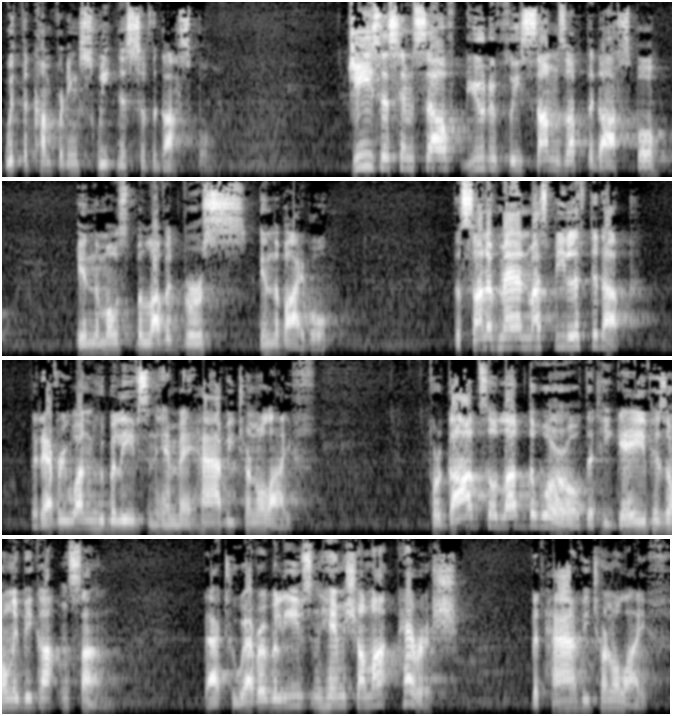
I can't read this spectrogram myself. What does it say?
with the comforting sweetness of the gospel. Jesus himself beautifully sums up the gospel in the most beloved verse in the Bible. The Son of Man must be lifted up that everyone who believes in him may have eternal life. For God so loved the world that he gave his only begotten Son, that whoever believes in him shall not perish, but have eternal life.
